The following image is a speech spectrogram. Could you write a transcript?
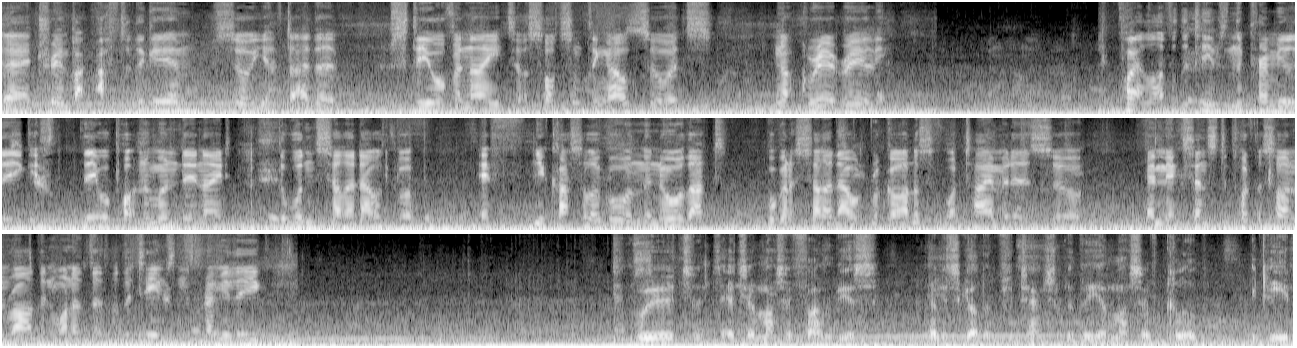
uh, train back after the game, so you have to either stay overnight or sort something out. So it's not great, really. Quite a lot of other teams in the Premier League, if they were put on a Monday night, they wouldn't sell it out. But if Newcastle are going, they know that we're going to sell it out regardless of what time it is. So it makes sense to put us on rather than one of the other teams in the Premier League. It's, it's a massive fan base and it's got the potential to be a massive club again.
